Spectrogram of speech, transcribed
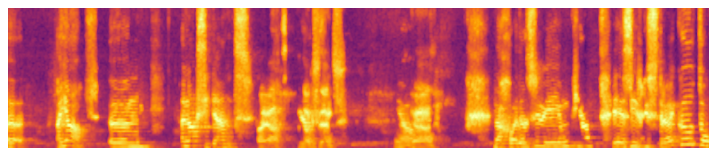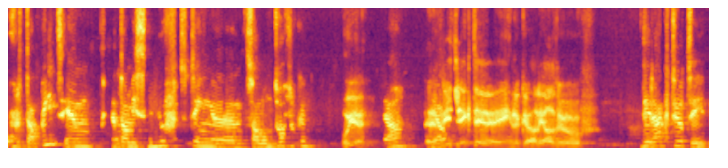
Eh, ah ja, ehm, een accident. Ah ja, een accident. Ja. Ja. Dat gaat dat hè, jong. Ja. Hij is hier gestruikeld over het tapijt en het dan is tegen eh, het salontafeltje. Oei, Ja. uh, ja. direct eh, eigenlijk. Allee, ja, zo. Direct uit, hè.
